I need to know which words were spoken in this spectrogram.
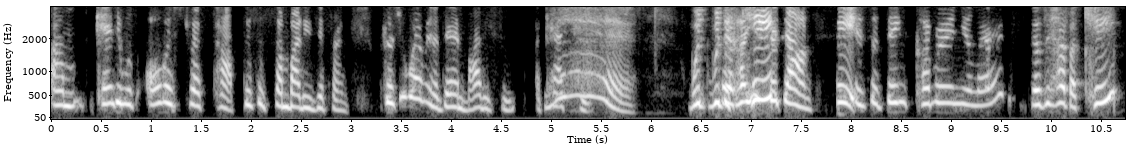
um, Kandi was always dressed top. This is somebody different because you're wearing a damn bodysuit, a cat suit. Yeah. With with Like how you cape? sit down. Wait, Is the thing covering your legs? does it have a cape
